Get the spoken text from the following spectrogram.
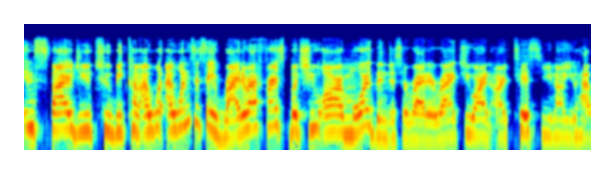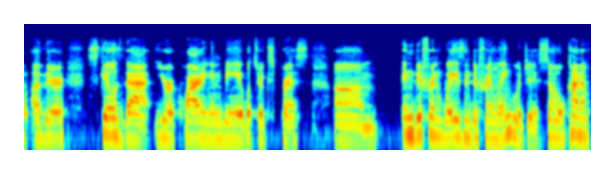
inspired you to become? I, w- I wanted to say writer at first, but you are more than just a writer, right? You are an artist. You know, you have other skills that you're acquiring and being able to express. Um, in different ways in different languages. So, kind of,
